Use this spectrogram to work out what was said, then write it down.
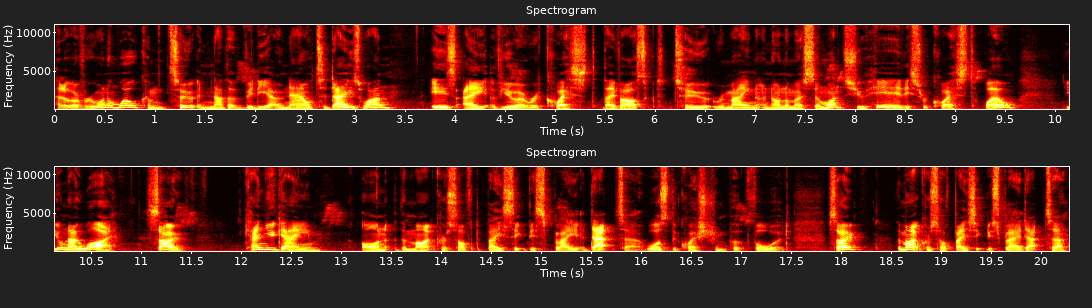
Hello everyone and welcome to another video. Now today's one is a viewer request. They've asked to remain anonymous and once you hear this request, well, you'll know why. So, can you game on the Microsoft Basic Display Adapter was the question put forward. So, the Microsoft Basic Display Adapter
